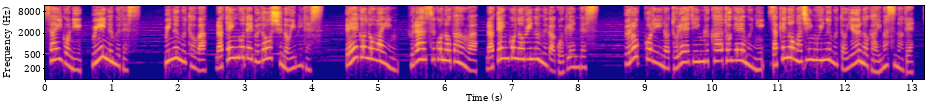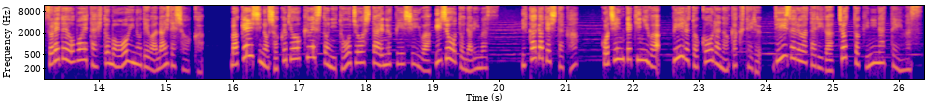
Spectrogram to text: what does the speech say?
最後に、ウィーヌムです。ウィヌムとはラテン語でブドウ酒の意味です。英語のワイン、フランス語のバンはラテン語のウィヌムが語源です。ブロッコリーのトレーディングカードゲームに酒の魔人ウィヌムというのがいますので、それで覚えた人も多いのではないでしょうか。魔剣士の職業クエストに登場した NPC は以上となります。いかがでしたか？個人的にはビールとコーラのカクテル、ディーゼルあたりがちょっと気になっています。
